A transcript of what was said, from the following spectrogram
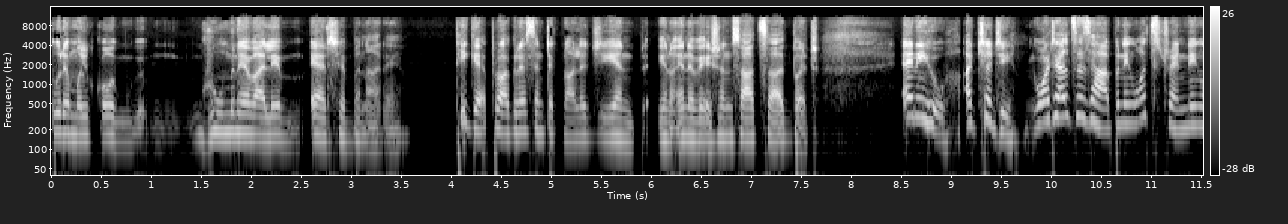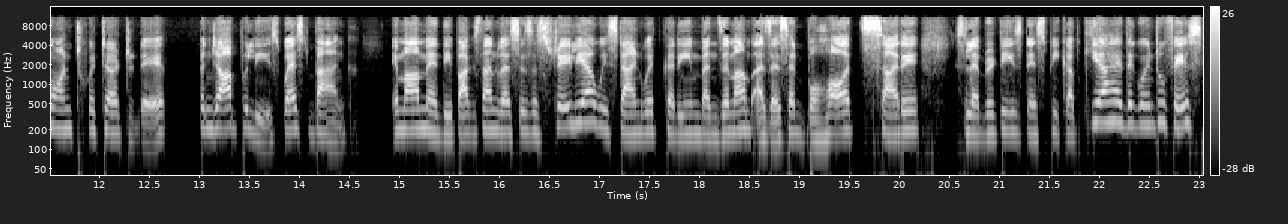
पूरे मुल्क को घूमने वाले एयरशिप बना रहे हैं। ठीक है progress in technology and you know innovation साथ साथ बट एनी हु अच्छा जी what else is happening what's trending on Twitter today Punjab police West Bank इमाम मेहदी Pakistan versus Australia we stand with Karim Benzema as I said बहुत सारे सेलिब्रिटीज ने स्पीक अप किया है they going to face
